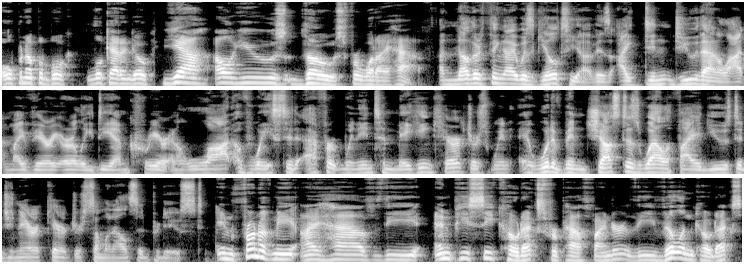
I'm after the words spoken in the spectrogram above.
open up a book, look at it, and go, yeah, I'll use those for what I have. Another thing I was guilty of is I didn't do that a lot in my very early DM career, and a lot of wasted effort went into making characters when it would have been just as well if I had used a generic character someone else had produced. In front of me, I have the NPC Codex for Pathfinder, the Villain Codex,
